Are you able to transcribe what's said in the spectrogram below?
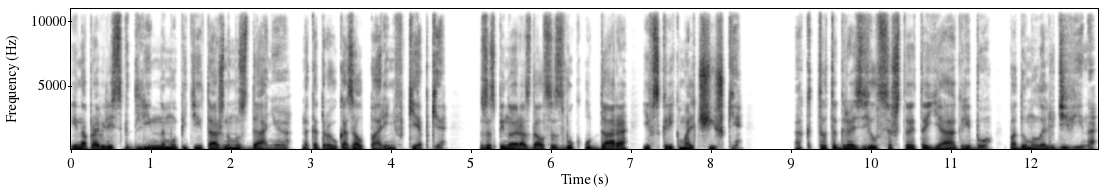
и направились к длинному пятиэтажному зданию, на которое указал парень в кепке. За спиной раздался звук удара и вскрик мальчишки. «А кто-то грозился, что это я грибу», — подумала Людивина.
